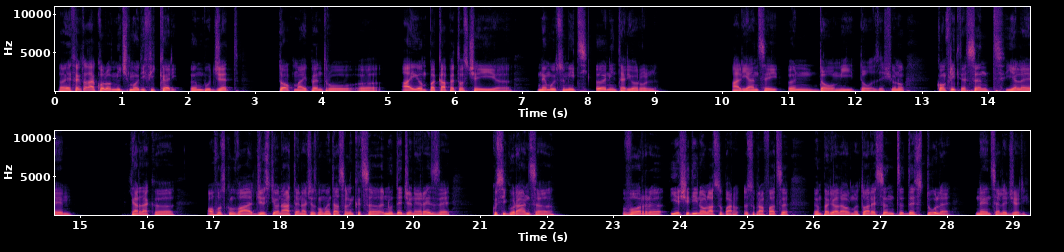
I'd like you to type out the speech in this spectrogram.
uh, efectuat acolo mici modificări în buget tocmai pentru uh, a-i împăca pe toți cei uh, nemulțumiți în interiorul alianței în 2021. Conflicte sunt, ele, chiar dacă au fost cumva gestionate în acest moment astfel încât să nu degenereze, cu siguranță vor uh, ieși din nou la supra, suprafață în perioada următoare. Sunt destule neînțelegeri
